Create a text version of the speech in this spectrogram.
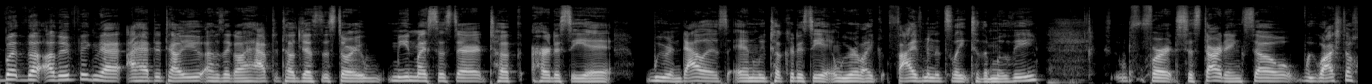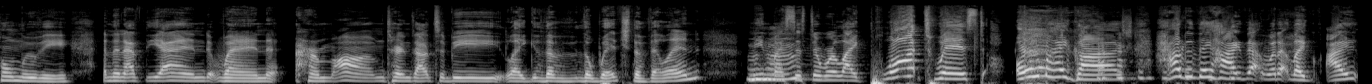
But the other thing that I had to tell you, I was like, oh, I have to tell Jess the story. Me and my sister took her to see it. We were in Dallas and we took her to see it, and we were like five minutes late to the movie for it to starting. So we watched the whole movie. And then at the end, when her mom turns out to be like the the witch, the villain, me and my mm-hmm. sister were like, plot twist. Oh my gosh. How did they hide that? What like I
